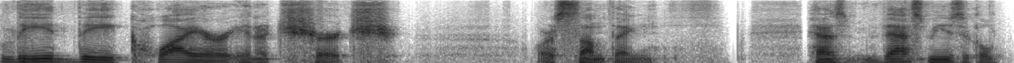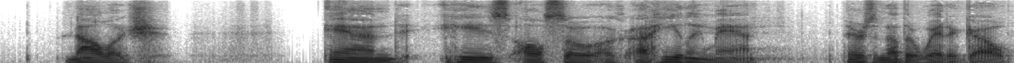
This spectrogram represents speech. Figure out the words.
lead the choir in a church or something. Has vast musical knowledge and he's also a, a healing man. There's another way to go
